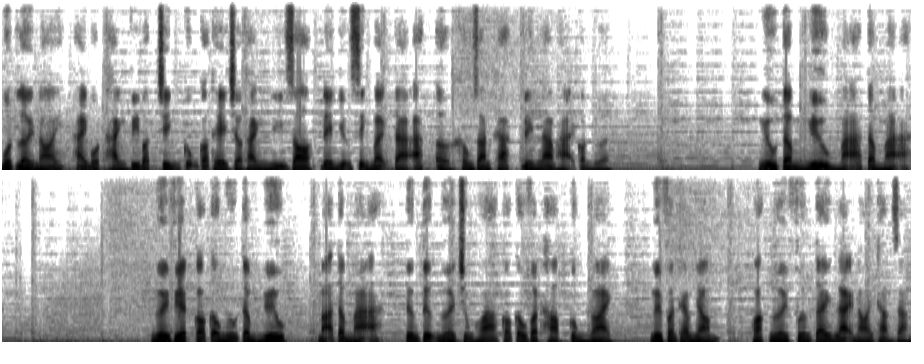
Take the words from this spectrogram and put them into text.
một lời nói hay một hành vi bất chính cũng có thể trở thành lý do để những sinh mệnh tà ác ở không gian khác đến làm hại con người. Ngưu tầm ngưu, mã tầm mã Người Việt có câu ngưu tầm ngưu, mã tầm mã, tương tự người Trung Hoa có câu vật họp cùng loài, người phân theo nhóm, hoặc người phương Tây lại nói thẳng rằng,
